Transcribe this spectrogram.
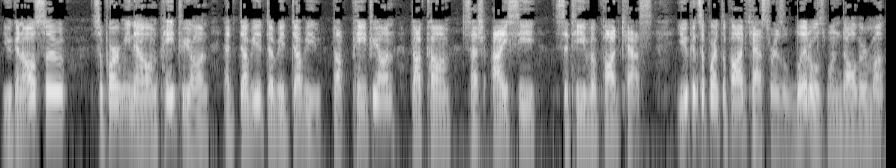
You can also support me now on Patreon at www.patreon.com slash IC sativa podcast. You can support the podcast for as little as $1 a month.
